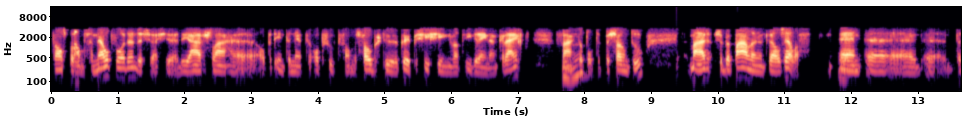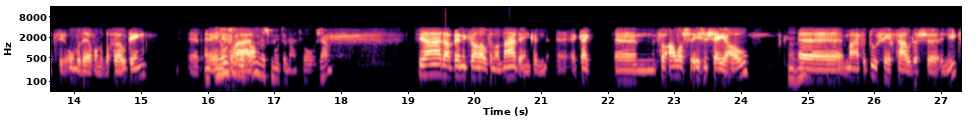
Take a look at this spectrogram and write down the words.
transparant gemeld worden. Dus als je de jaarverslagen op het internet opzoekt van de schoolbesturen, kun je precies zien wat iedereen dan krijgt. Vaak mm tot op de persoon toe. Maar ze bepalen het wel zelf. En dat is onderdeel van de begroting. en, en hoe zou waar... dat anders moeten dan volgens jou? Ja, daar ben ik wel over aan het nadenken. kijk, Um, voor alles is een CAO, mm uh, maar voor toezichthouders uh, niet.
